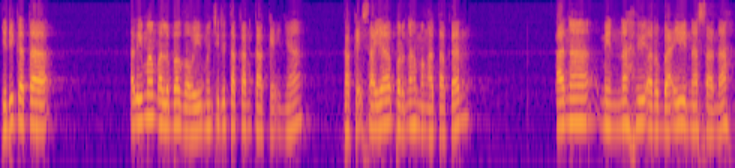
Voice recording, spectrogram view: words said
Jadi kata Al-Imam Al-Baghawi menceritakan kakeknya, kakek saya pernah mengatakan, Ana min nahwi arba'ina sanah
